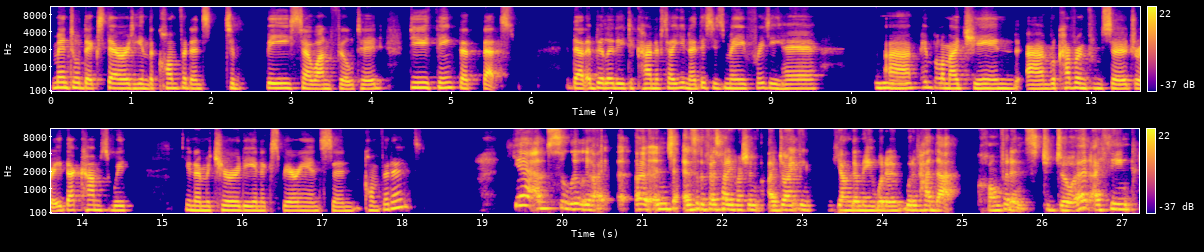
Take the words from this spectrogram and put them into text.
mental dexterity and the confidence to be so unfiltered? Do you think that that's that ability to kind of say, you know, this is me, frizzy hair, mm-hmm. uh, pimple on my chin, um, recovering from surgery. That comes with, you know, maturity and experience and confidence. Yeah, absolutely. I, uh, uh, and to answer the first part of your question, I don't think younger me would have would have had that confidence to do it. I think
